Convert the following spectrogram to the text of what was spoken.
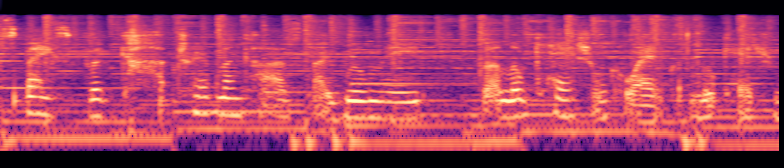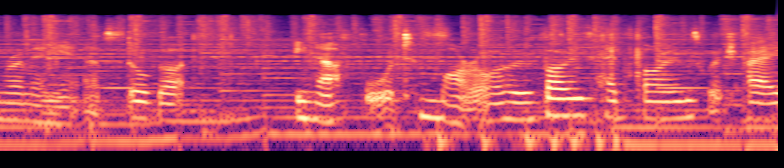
space for travelling cards that I will need. I've got a little cash from Kuwait, I've got a little cash from Romania, and I've still got enough for tomorrow. Bose headphones, which I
